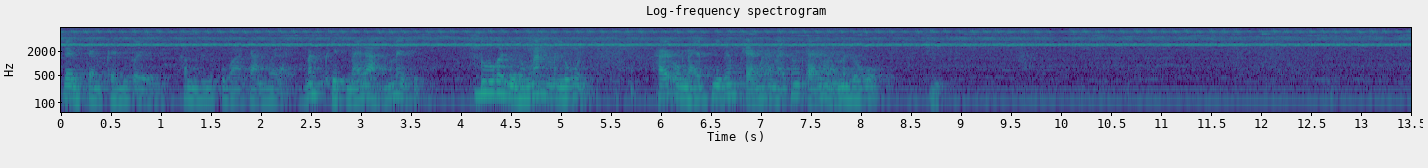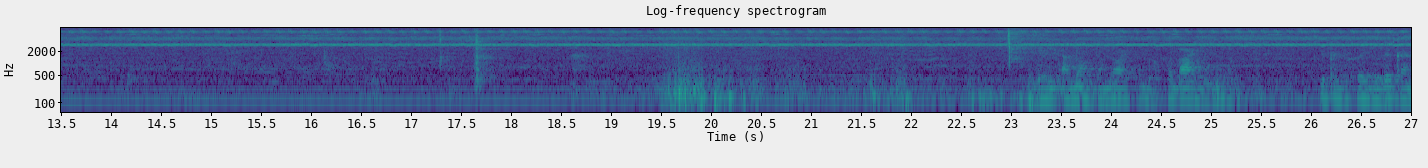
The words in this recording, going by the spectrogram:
เล่นเต็มเพลงตัวเองคำนี้ครูบาอาจารย์เมื่อไหร่มันผิดไหมล่ะมันไม่ผิดดูกันอยู่ตรงนั้นมันรู้ใครองค์ไหนมีน้ำแข็งทางไหนต้องแข็งทางไหนมันรู้เดินตามร่องตามรอยสะดวกสบายอยู่ที่เคยอยู่ด้วยกัน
